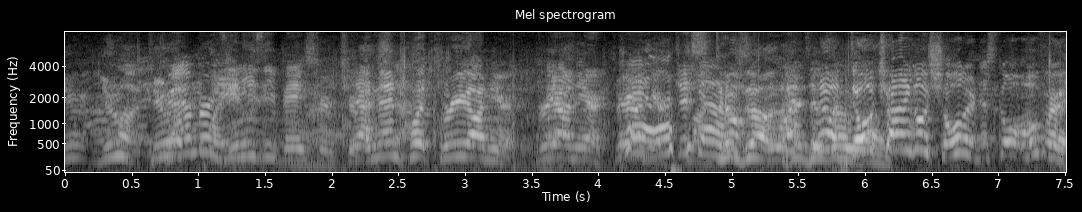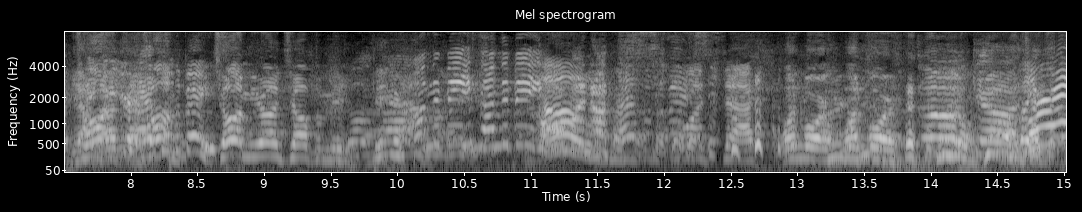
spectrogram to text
You you do Gramber's an easy base for a triple and then stack. put three on here. Three on here. Three on here. Just go. do so. No, don't try and go shoulder. Just go over it. Yeah, Tom, okay. your hands on the base. Tom, you're on top of me. On the base, on the base. Oh, One stack. One more. One more. Oh god. Lauren,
